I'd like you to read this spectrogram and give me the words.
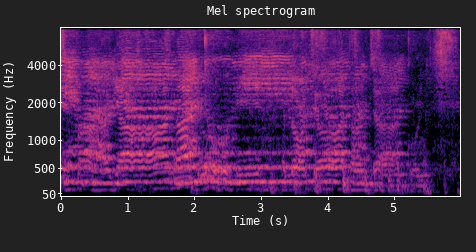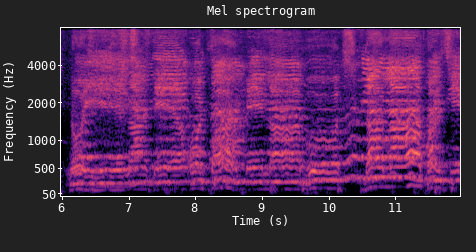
chimaya La yumi lokyo tancha kun Noi la te orpa me la bu Da la pansie turje toski jes dāla pañcī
